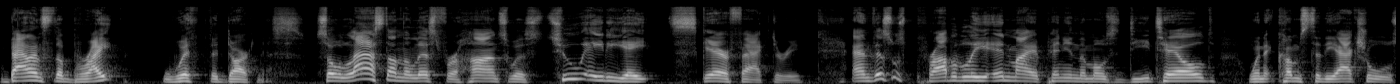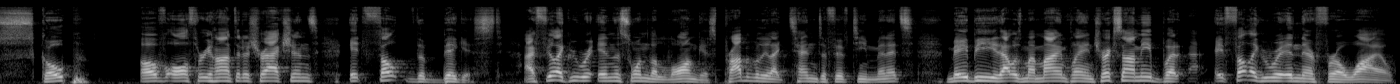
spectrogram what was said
balance the bright with the darkness. So last on the list for haunts was 288 Scare Factory. And this was probably, in my opinion, the most detailed when it comes to the actual scope of all three haunted attractions. It felt the biggest. I feel like we were in this one the longest, probably like 10 to 15 minutes. Maybe that was my mind playing tricks on me, but it felt like we were in there for a while.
